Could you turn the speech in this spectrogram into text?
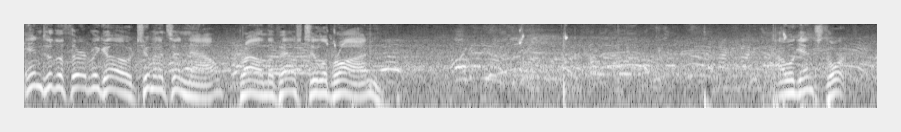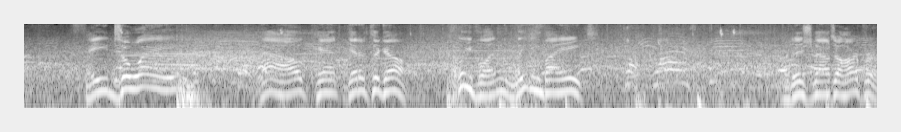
Into the third we go. Two minutes in now. Brown the pass to LeBron. Now against Thorpe. Fades away. Now can't get it to go. Cleveland leading by eight. Dish now to Harper.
